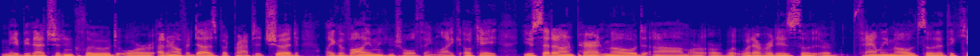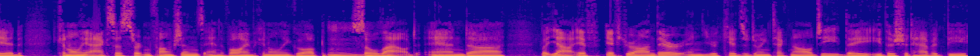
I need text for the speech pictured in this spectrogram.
Maybe that should include, or I don't know if it does, but perhaps it should, like a volume control thing. Like, okay, you set it on parent mode, um, or, or whatever it is, so, or family mode so that the kid can only access certain functions and the volume can only go up mm. so loud. And, uh, but yeah, if, if you're on there and your kids are doing technology, they either should have it be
